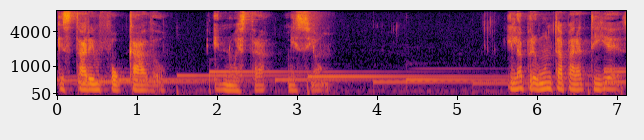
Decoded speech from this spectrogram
estar enfocado en nuestra misión. Y la pregunta para ti es,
